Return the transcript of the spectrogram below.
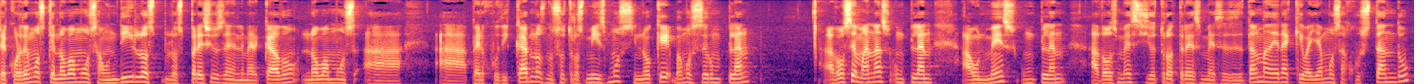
Recordemos que no vamos a hundir los, los precios en el mercado, no vamos a, a perjudicarnos nosotros mismos, sino que vamos a hacer un plan a dos semanas, un plan a un mes, un plan a dos meses y otro a tres meses, de tal manera que vayamos ajustando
